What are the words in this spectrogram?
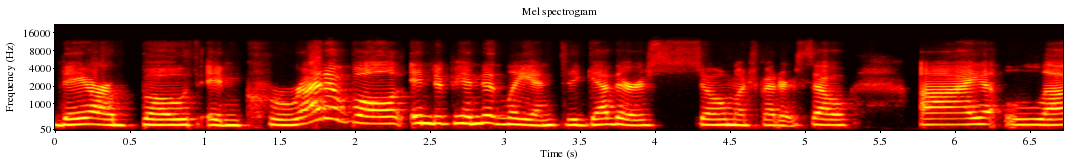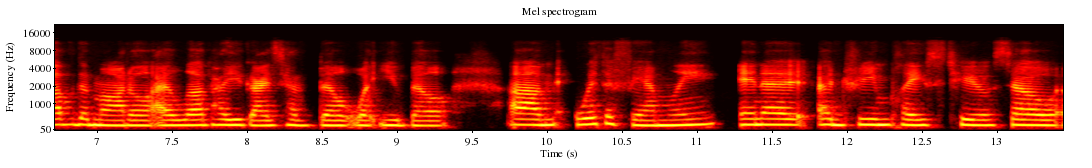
they are both incredible independently and together so much better. So I love the model. I love how you guys have built what you built um, with a family in a, a dream place too. So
